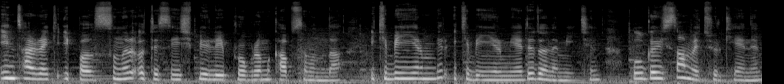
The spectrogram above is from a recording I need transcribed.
Interreg IPA sınır ötesi işbirliği programı kapsamında 2021-2027 dönemi için Bulgaristan ve Türkiye'nin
